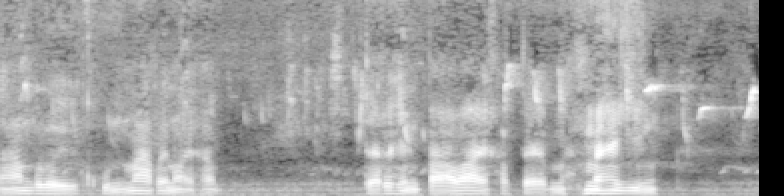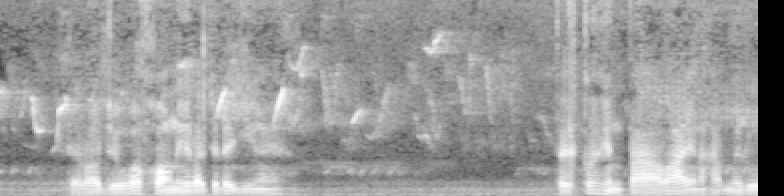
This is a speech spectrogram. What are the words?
น้ำก็เลยขุ่นมากไปหน่อยครับ แต่ก็เห็นปลาว่ายครับ แต่ไม่ให้ยิงแต่เราดูว่าคลองนี้เราจะได้ยิงไหม แต่ก็เห็นปลาว่ายนะครับ ไม่รู้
